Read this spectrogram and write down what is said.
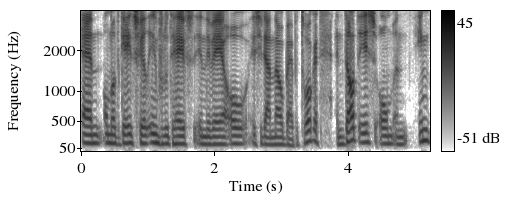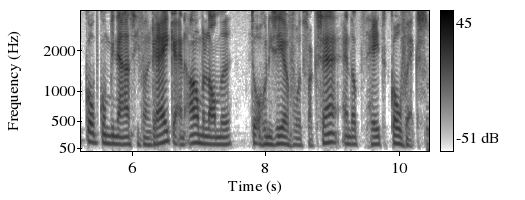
En omdat Gates veel invloed heeft in de WHO, is hij daar nou bij betrokken. En dat is om een inkoopcombinatie van rijke en arme landen te organiseren voor het vaccin. En dat heet COVAX.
